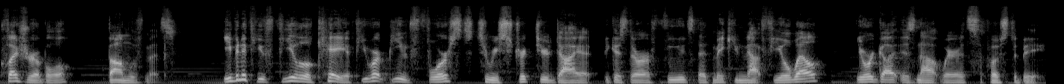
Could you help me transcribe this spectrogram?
pleasurable bowel movements. Even if you feel okay, if you aren't being forced to restrict your diet because there are foods that make you not feel well, your gut is not where it's supposed to be.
